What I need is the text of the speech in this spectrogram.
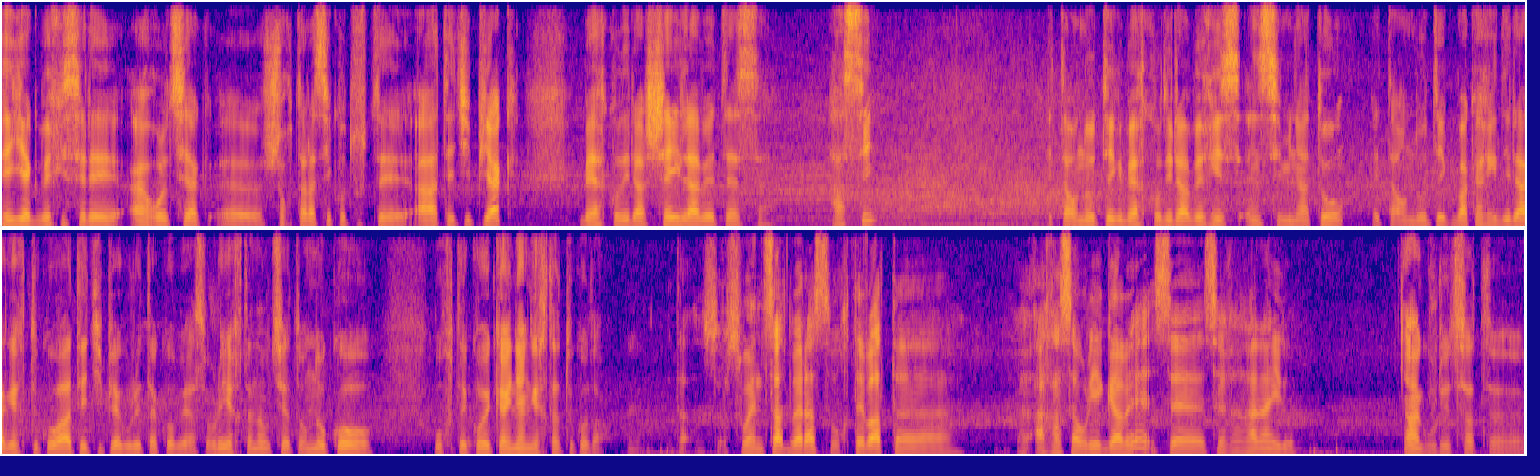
heiek berriz ere arroltzeak uh, sortaraziko tuzte ahate tipiak. Beharko dira sei labetez hasi. Eta ondotik beharko dira berriz enziminatu. Eta ondotik bakarrik dira agertuko ahate tipiak guretako. Behaz hori erten hau ondoko urteko ekainean gertatuko da. Eta zuen zat, beraz, urte bat uh, arraza horiek gabe, zer nahi du? Ah, guretzat, uh,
